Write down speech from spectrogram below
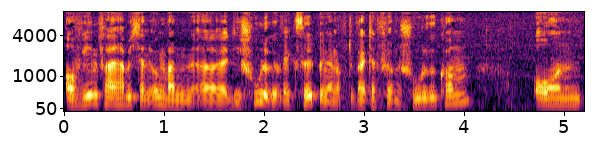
Auf jeden Fall habe ich dann irgendwann äh, die Schule gewechselt, bin dann auf die weiterführende Schule gekommen und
